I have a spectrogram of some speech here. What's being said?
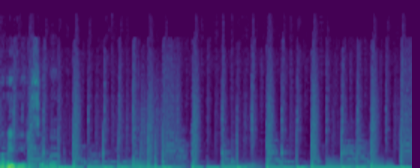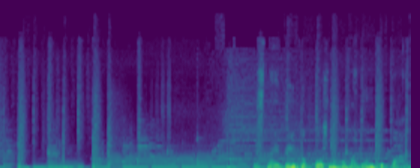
Перевір себе. Знайди до кожного малюнку пари.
